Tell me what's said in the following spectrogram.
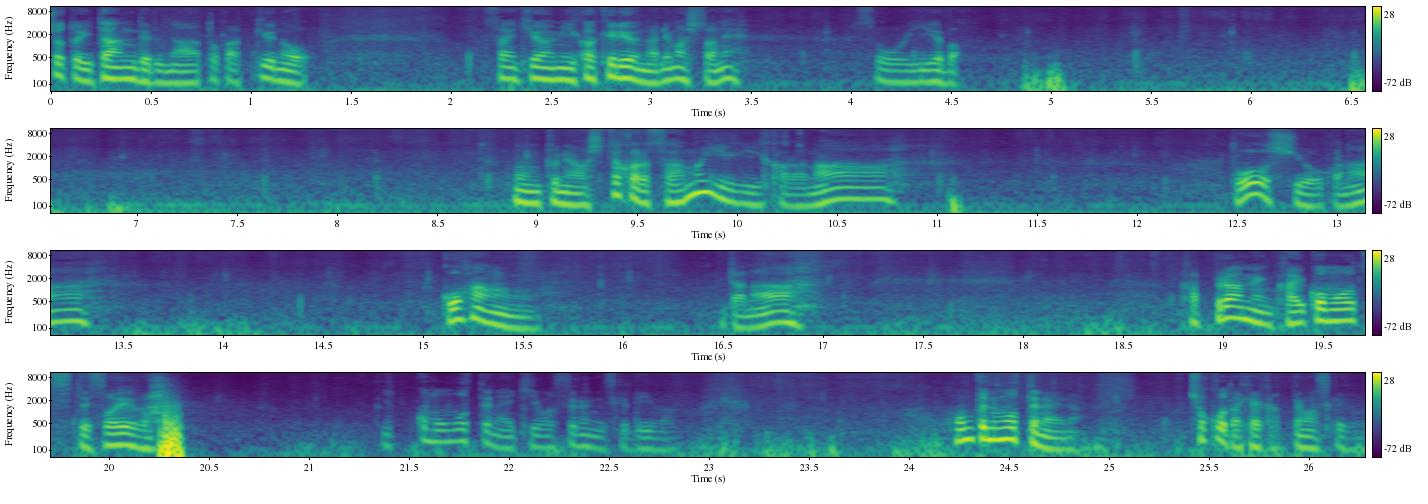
ちょっと傷んでるなとかっていうのを最近は見かけるようになりましたね。そういえば。本当に明日から寒いからな。どうしようかな。ご飯だな。カップラーメン買い込もうっつってそういえば 1個も持ってない気もするんですけど今。本当に持ってないな。チョコだけ買ってますけど。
